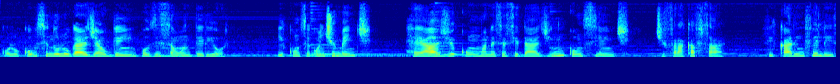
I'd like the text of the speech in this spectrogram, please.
colocou-se no lugar de alguém em posição anterior e, consequentemente, reage com uma necessidade inconsciente de fracassar ficar infeliz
